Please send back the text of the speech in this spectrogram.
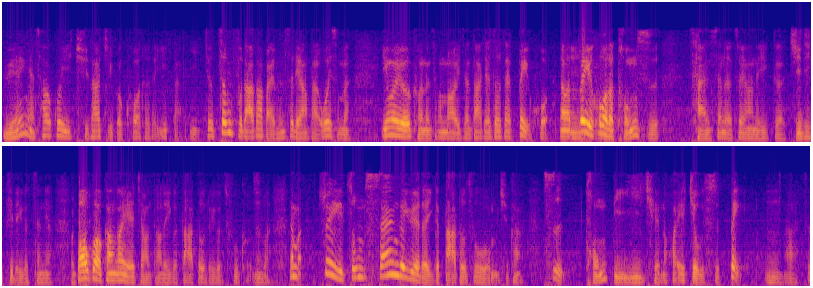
远远超过于其他几个 quarter 的一百亿，就增幅达到百分之两百。为什么？因为有可能这个贸易战大家都在备货，那么备货的同时产生了这样的一个 GDP 的一个增量，包括刚刚也讲到了一个大豆的一个出口，是吧？那么最终三个月的一个大豆出口，我们去看是同比以前的话有九十倍，嗯啊，这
